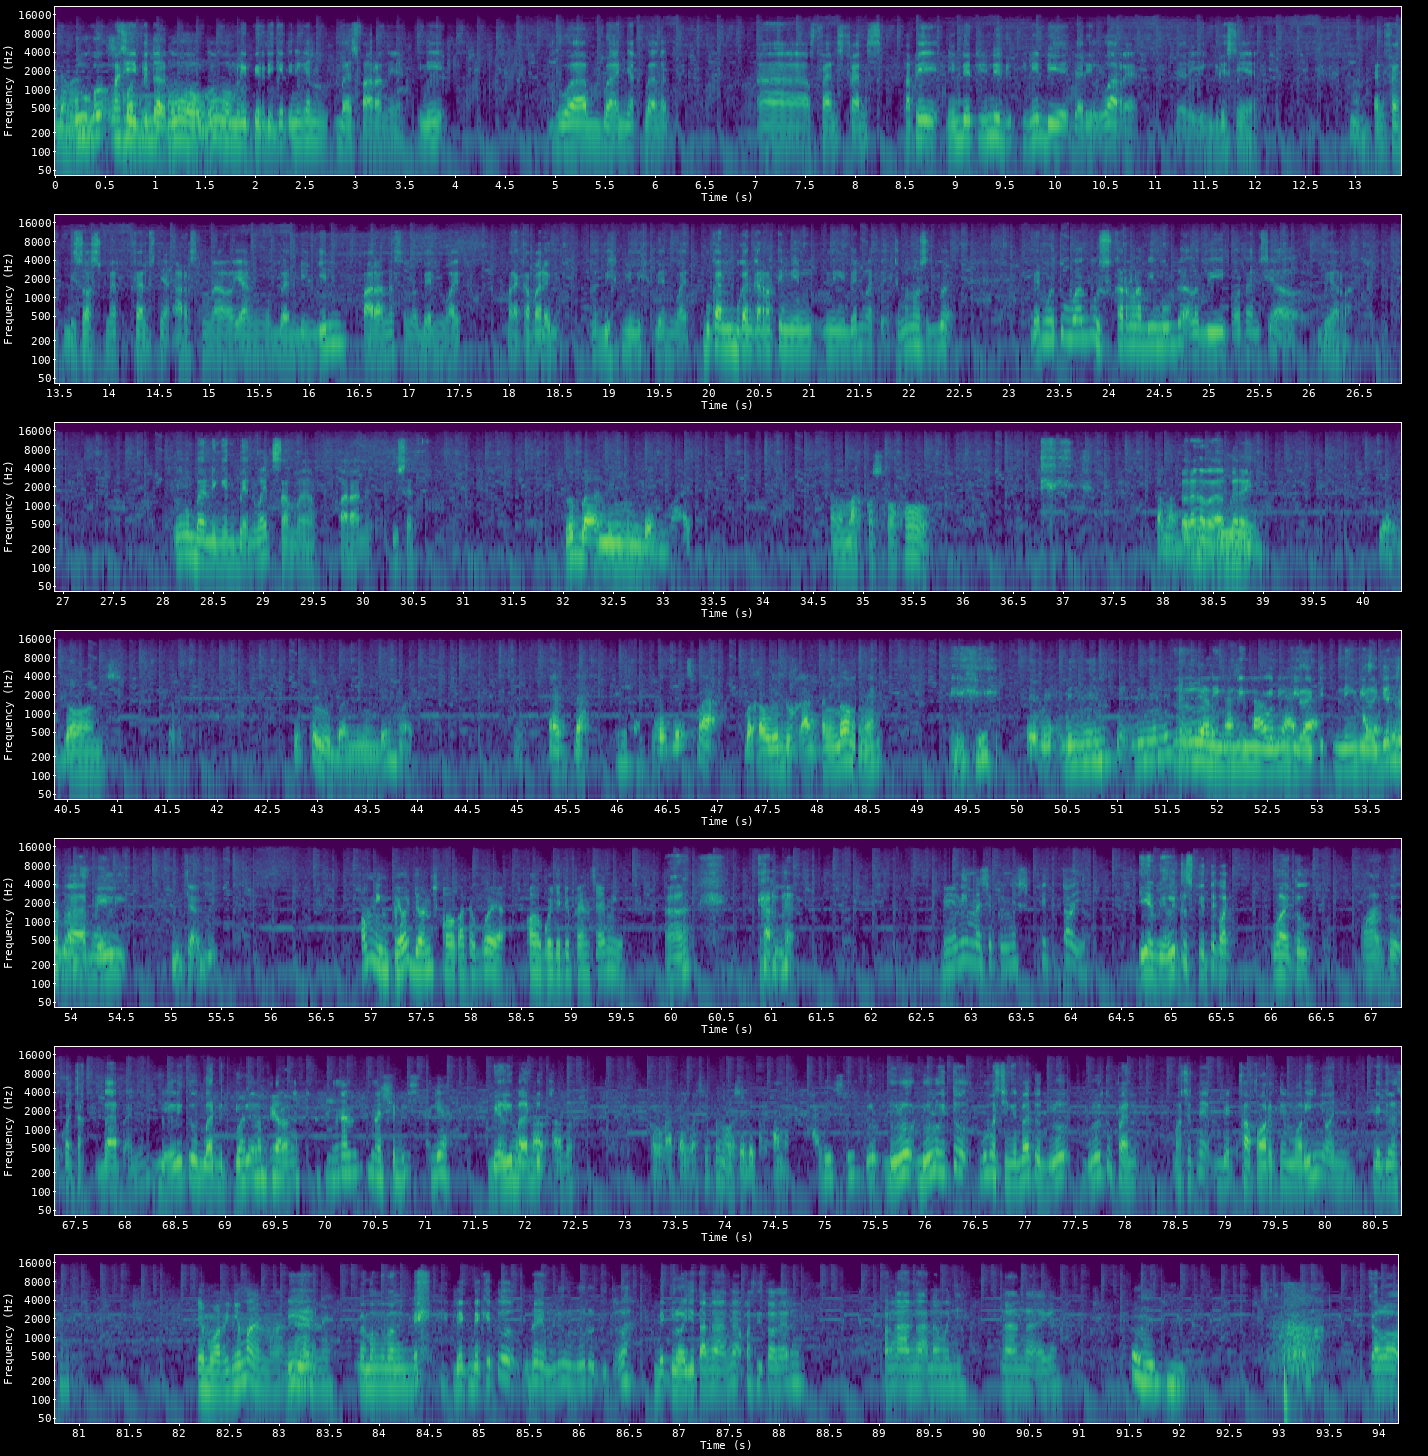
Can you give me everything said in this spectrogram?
gue masih bentar gue mau kayak gue mau melipir dikit ini kan bahas Varane ya. Ini gue banyak banget eh, fans-fans. Tapi ini ini ini di, dari luar ya dari Inggrisnya ya. Hmm. fans-fans di sosmed fansnya Arsenal yang ngebandingin Varane sama Ben White. Mereka pada lebih milih Ben White. Bukan bukan karena tim milih Ben White ya cuman maksud gue Ben White tuh bagus karena lebih muda lebih potensial berak. Lu ngebandingin Ben White sama Varane buset. Lu bandingin Ben White sama Marcos Rojo sama Orang apa kabar, Phil Jones itu lu bandingin Ben White eh dah Phil Jones mah bakal duduk anteng dong ya di mini di biar mending mending mending Bill, mending Bill Jones apa. Bailey cabut Om mending Phil Jones kalau kata gue ya. Kalau gue jadi fans MU. Hah? karena Bailey masih punya speed coy. Iya Bailey tuh speednya kok wah itu wah itu kocak banget anjing. Bailey tuh badut Buat juga. tuh masih bisa dia. Bailey badut kalau- kata gue sih itu nggak usah dipertanyakan kali sih. Dulu dulu, dulu itu gue masih inget banget tuh dulu dulu tuh fan maksudnya back favoritnya Mourinho anjing. Gak jelas banget Ya Mourinho mah emang Iya. aneh-aneh. memang memang back back, back itu udah yang penting lu nurut gitu lah. Back lu aja tengah angga pasti toleran tengah angga namanya. Nganga ya kan? Kalau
